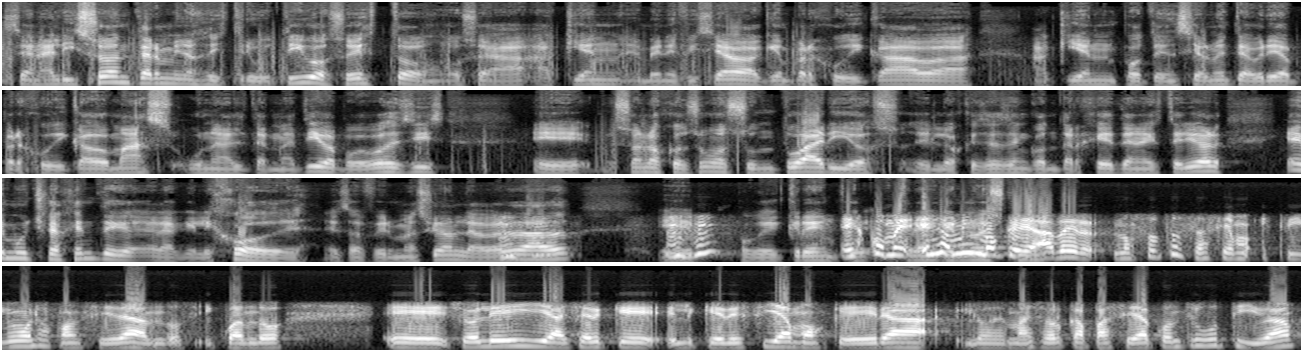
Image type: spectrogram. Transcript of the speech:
¿se analizó en términos distributivos esto? O sea, ¿a quién beneficiaba, a quién perjudicaba, a quién potencialmente habría perjudicado más una alternativa? Porque vos decís, eh, son los consumos suntuarios eh, los que se hacen con tarjeta en el exterior. Y hay mucha gente a la que le jode esa afirmación, la verdad. porque creen que, es, como, es lo mismo que, a ver, nosotros hacíamos, escribimos los considerandos y cuando yo leí ayer que el que decíamos que era los de mayor capacidad contributiva,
